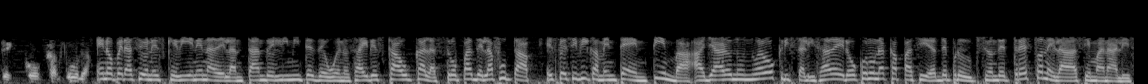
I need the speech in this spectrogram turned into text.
de coca pura. En operaciones que vienen adelantando en límites de Buenos Aires, Cauca, las tropas de la FUTAP, específicamente en Timba, hallaron un nuevo cristalizadero con una capacidad de producción de 3 toneladas semanales.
